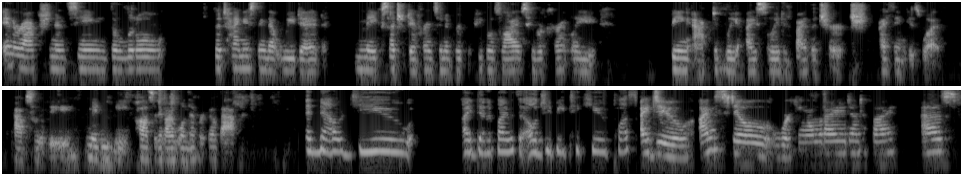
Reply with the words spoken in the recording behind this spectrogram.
interaction and seeing the little the tiniest thing that we did make such a difference in a group of people's lives who were currently being actively isolated by the church i think is what absolutely made me positive i will never go back. And now do you identify with the lgbtq plus? I do. I'm still working on what i identify as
